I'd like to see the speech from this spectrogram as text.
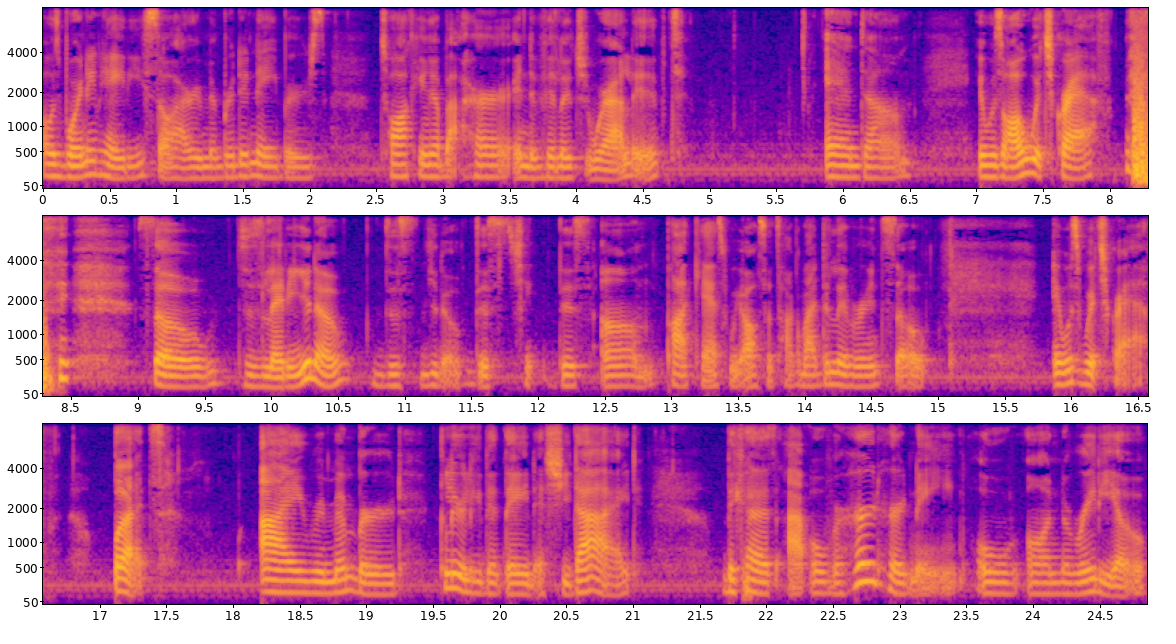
I was born in Haiti, so I remember the neighbors talking about her in the village where I lived, and um, it was all witchcraft. so just letting you know, this you know this this um, podcast we also talk about deliverance, so it was witchcraft, but I remembered clearly the day that she died because I overheard her name on the radio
